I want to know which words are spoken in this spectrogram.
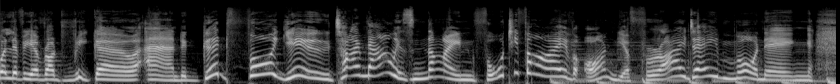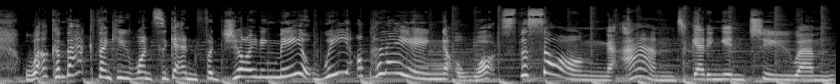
Olivia Rodrigo, and good for you. Time now is 9.45 on your Friday morning. Welcome back. Thank you once again for joining me. We are playing What's the Song? And getting into, um,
